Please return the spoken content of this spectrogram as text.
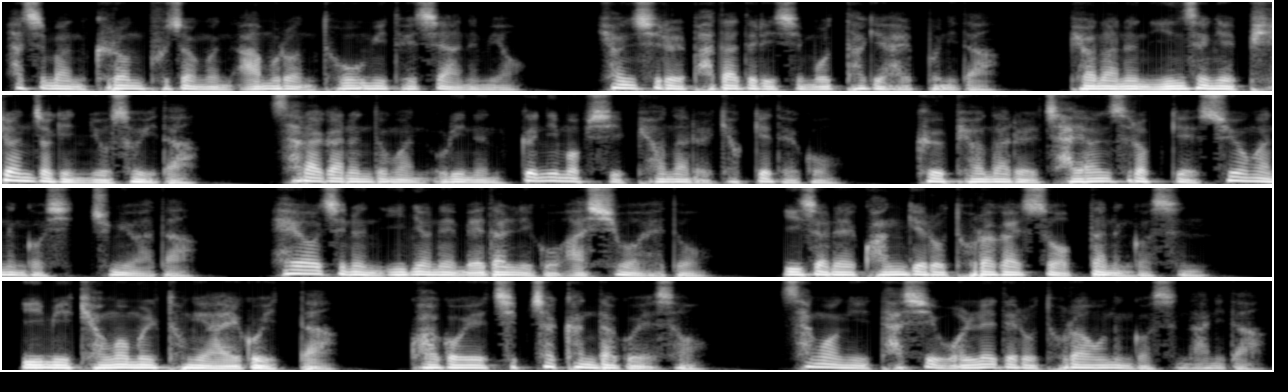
하지만 그런 부정은 아무런 도움이 되지 않으며 현실을 받아들이지 못하게 할 뿐이다. 변화는 인생의 필연적인 요소이다. 살아가는 동안 우리는 끊임없이 변화를 겪게 되고 그 변화를 자연스럽게 수용하는 것이 중요하다. 헤어지는 인연에 매달리고 아쉬워해도 이전의 관계로 돌아갈 수 없다는 것은 이미 경험을 통해 알고 있다. 과거에 집착한다고 해서 상황이 다시 원래대로 돌아오는 것은 아니다.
